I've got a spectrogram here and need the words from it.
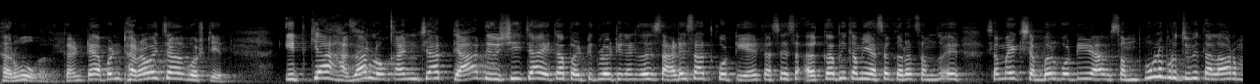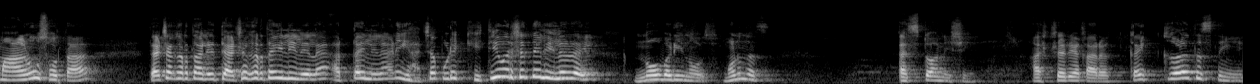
ठरवू कारण ते आपण ठरवायच्या गोष्टी आहेत. इतक्या हजार लोकांच्या त्या दिवशीच्या एका पर्टिक्युलर ठिकाणी जसे साडेसात कोटी आहे तसे स- कमी कमी असं करत समजू ए- सम एक शंभर कोटी संपूर्ण पृथ्वी तलावर माणूस होता. त्याच्याकरता लिहि त्याच्याकरताही लिहिलेलं आहे आत्ताही लिहिलं आहे आणि ह्याच्या पुढे किती वर्ष ते लिहिलं जाईल? नो बडी नोज म्हणूनच ॲस्टॉनिशिंग आश्चर्यकारक काही कळतच नाही आहे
